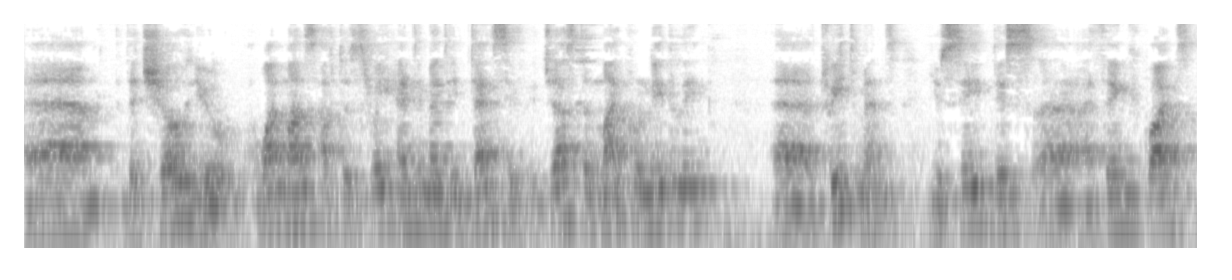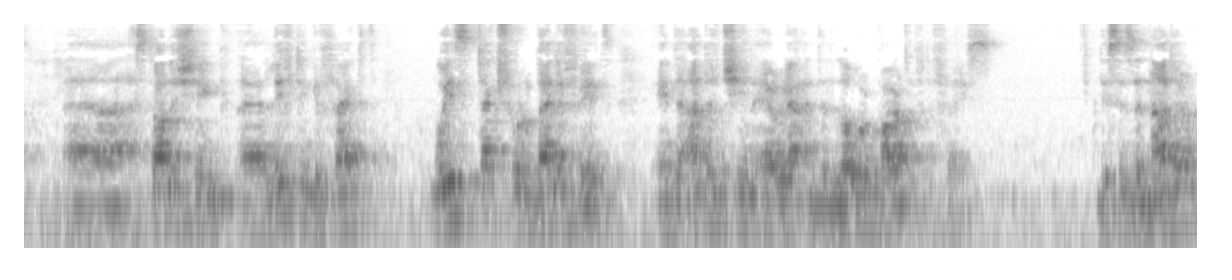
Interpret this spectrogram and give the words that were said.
um, that show you one month after three Endymed Intensif, just a microneedling uh, treatment, you see this, uh, I think, quite uh, astonishing uh, lifting effect with textural benefit in the under chin area and the lower part of the face. This is another,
